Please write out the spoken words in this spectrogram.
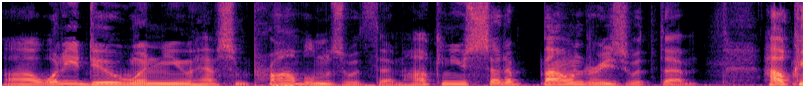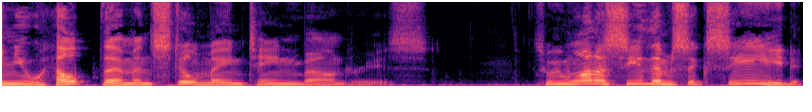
Uh, what do you do when you have some problems with them? How can you set up boundaries with them? How can you help them and still maintain boundaries? So we want to see them succeed.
